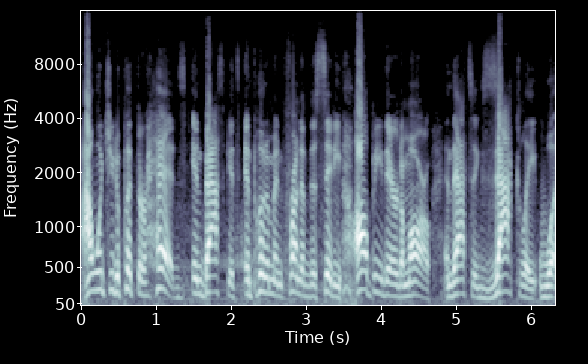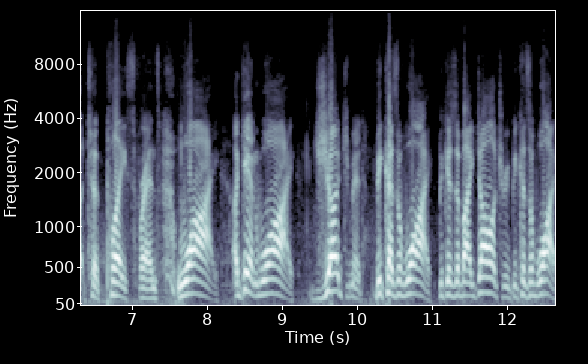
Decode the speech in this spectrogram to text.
I want you to put their heads in baskets and put them in front of the city. I'll be there tomorrow. And that's exactly what took place, friends. Why? Again, why? Judgment. Because of why? Because of idolatry. Because of why?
